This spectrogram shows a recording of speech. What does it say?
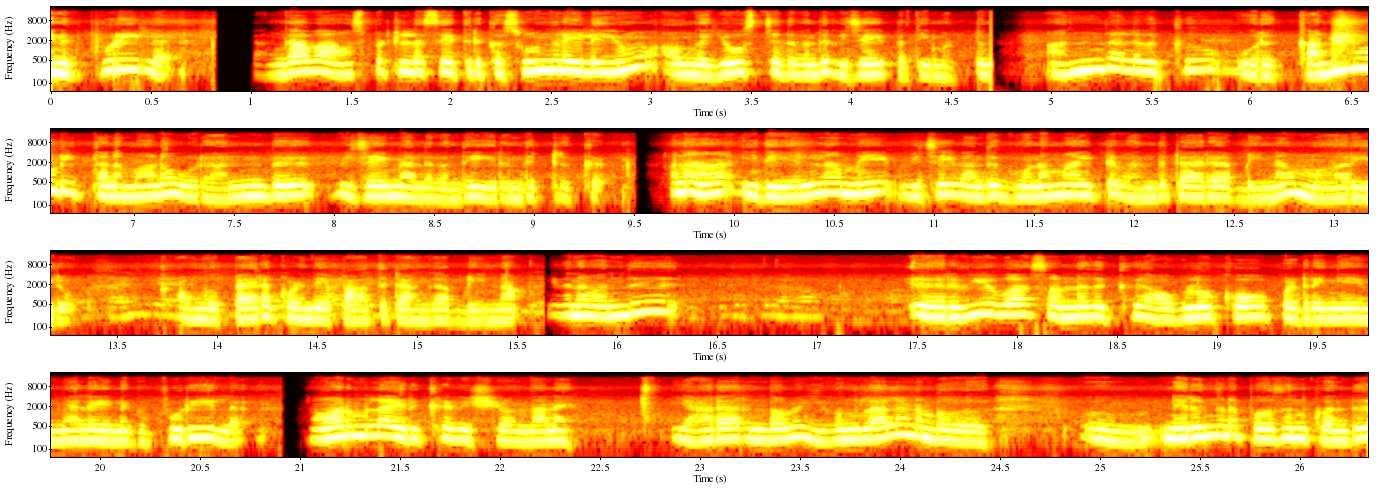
எனக்கு புரியல. கங்காவை ஹாஸ்பிட்டலில் சேர்த்துருக்க சூழ்நிலையிலையும் அவங்க யோசித்தது வந்து விஜய் பற்றி மட்டும். அந்த அளவுக்கு ஒரு கண்மூடித்தனமான ஒரு அன்பு விஜய் மேலே வந்து இருந்துகிட்ருக்கு ஆனால் இது எல்லாமே விஜய் வந்து குணமாயிட்டு வந்துட்டாரு அப்படின்னா மாறிடும் அவங்க பேர குழந்தைய பார்த்துட்டாங்க அப்படின்னா. இதை நான் வந்து ரிவ்யூவாக சொன்னதுக்கு அவ்வளோ கோவப்படுறீங்க என் மேலே எனக்கு புரியல. நார்மலாக இருக்கிற விஷயம் தானே. யாராக இருந்தாலும் இவங்களால நம்ம நெருங்கின பர்சனுக்கு வந்து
